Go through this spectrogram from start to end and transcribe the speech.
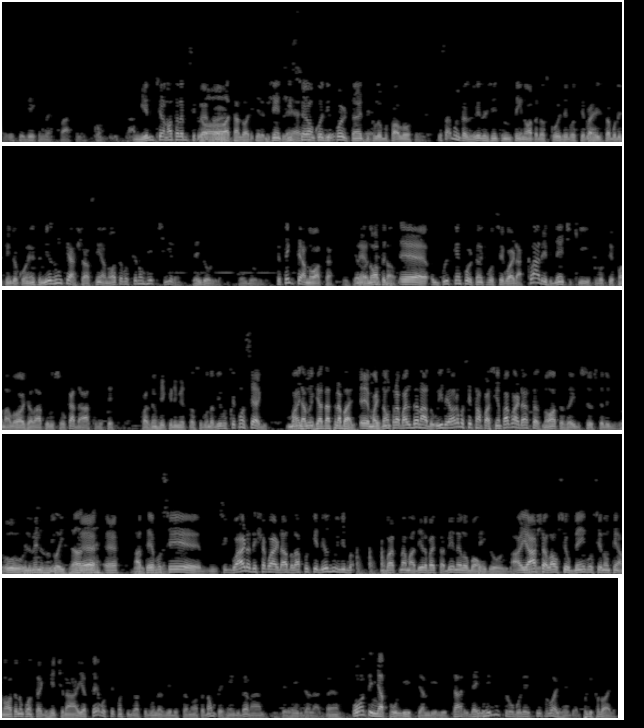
Aí você vê que não é fácil, né? Complicado. E ele tinha nota da bicicleta. né? Nota, notinha da Gente, bicicleta. isso é uma coisa importante que o Lobo falou. Você sabe, muitas vezes a gente não tem nota das coisas, aí você vai registrar boletim de ocorrência, mesmo que achar sem a nota, você não retira. Sem dúvida, sem dúvida. Você tem que ter a nota. Tem que ter né? a nota fiscal. de- é, por isso que é importante você guardar. Claro, é evidente que se você for na loja lá pelo seu cadastro, você fazer um requerimento da segunda via, você consegue. Mas, já, o- já dá trabalho. é, mas dá um trabalho danado. O ideal é você ter uma pastinha para guardar essas notas aí dos seus televisores. Pelo menos uns dois anos, é, né? É, Até anos. você se guarda, deixa guardado lá, porque Deus me livre. Bate na madeira, vai saber, né, Lobão? Sem dúvida. Aí sem acha lá o seu bem, você não tem a nota, não consegue retirar. Aí até você conseguir uma segunda via dessa nota, dá um perrengue danado. Perrengue danado. É. Ontem a polícia militar, daí ele registrou o boletim e falou, olha, gente, a polícia falou, olha,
